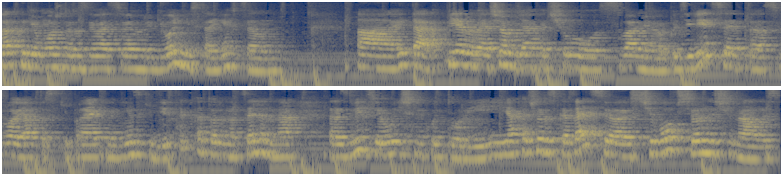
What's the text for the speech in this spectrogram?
как ее можно развивать в своем регионе и стране в целом. А, итак, первое, о чем я хочу с вами поделиться, это свой авторский проект «Мединский дистрикт», который нацелен на развитие уличной культуры. И я хочу рассказать, э, с чего все начиналось.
